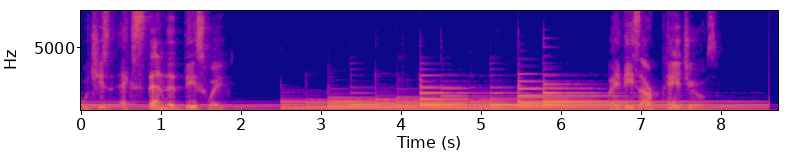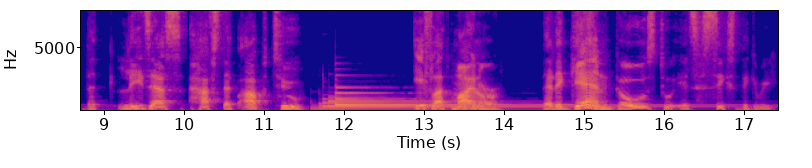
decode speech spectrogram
which is extended this way by these arpeggios that leads us half step up to E flat minor that again goes to its sixth degree.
